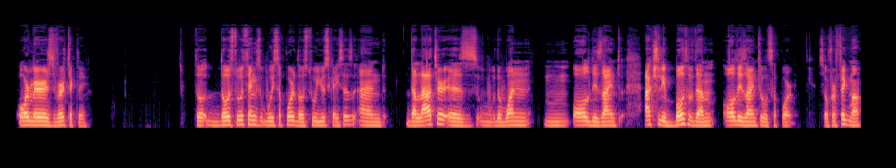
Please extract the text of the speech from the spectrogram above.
or mirrors vertically. So those two things we support those two use cases, and the latter is the one mm, all designed. To, actually, both of them all design tools support. So for Figma,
